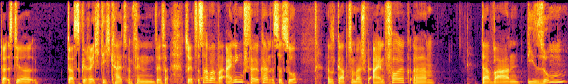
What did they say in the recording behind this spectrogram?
da ist dir das Gerechtigkeitsempfinden besser. So, jetzt ist aber bei einigen Völkern ist es so, also es gab zum Beispiel ein Volk, ähm, da waren die Summen,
